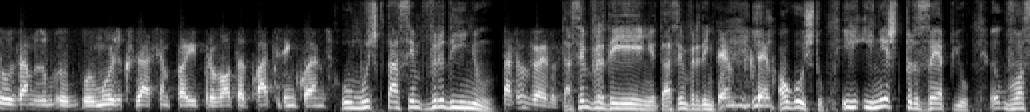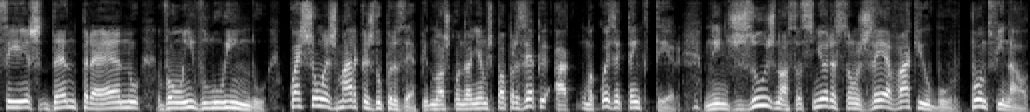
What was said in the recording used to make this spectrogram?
usámos o, o musgo que dá sempre aí por volta de 4, 5 anos. O musgo está sempre verdinho. Está sempre verde. Está sempre verdinho, está sempre verdinho. Sempre, E, sempre. Augusto, e, e neste presépio, vocês, de ano para ano, vão evoluindo. Quais são as marcas do presépio? Nós, quando olhamos para o presépio, há uma coisa que tem que ter. Menino Jesus, Nossa Senhora, São José, a Vaca e o Burro. Ponto final.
